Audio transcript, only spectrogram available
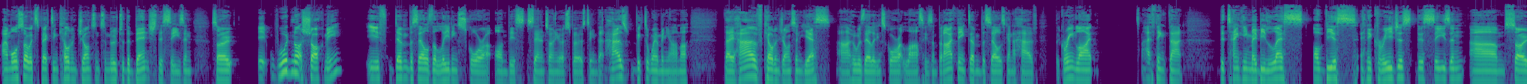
I'm also expecting Keldon Johnson to move to the bench this season. So it would not shock me if Devin Vassell is the leading scorer on this San Antonio Spurs team that has Victor Wembanyama they have Keldon Johnson, yes, uh, who was their leading scorer last season, but I think Devin Vassell is going to have the green light. I think that the tanking may be less obvious and egregious this season. Um, so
